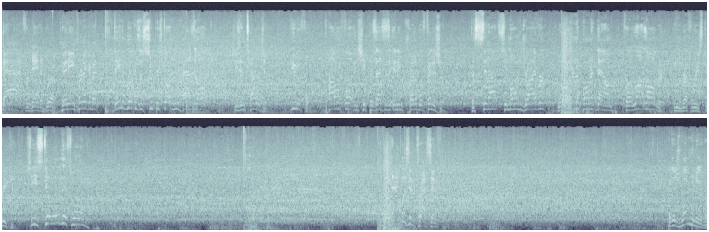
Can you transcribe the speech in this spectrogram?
bad for Dana Brooke. Penny predicament. Dana Brooke is a superstar who has it all. She's intelligent, beautiful, powerful, and she possesses an incredible finisher. The sit-out Samoan driver will put an opponent down for a lot longer than the referee's three count. She's still in this one. That was impressive. But there's one maneuver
